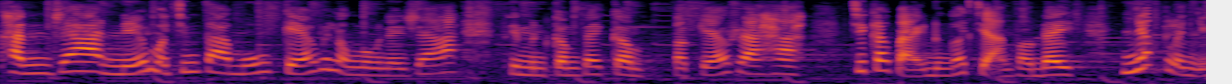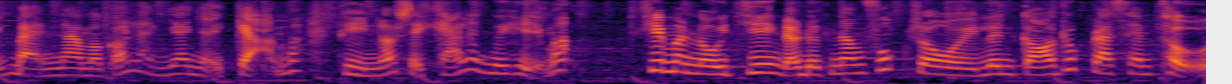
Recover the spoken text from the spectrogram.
Thành ra nếu mà chúng ta muốn kéo cái lòng nồi này ra thì mình cầm tay cầm và kéo ra ha. Chứ các bạn đừng có chạm vào đây. Nhất là những bạn nào mà có làn da nhạy cảm á, thì nó sẽ khá là nguy hiểm á. Khi mà nồi chiên đã được 5 phút rồi, Linh có rút ra xem thử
